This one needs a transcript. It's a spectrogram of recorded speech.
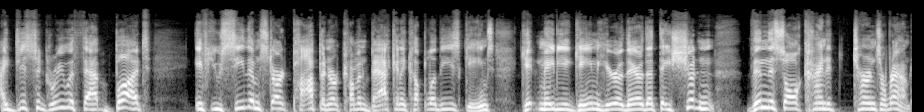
I disagree with that. But if you see them start popping or coming back in a couple of these games, get maybe a game here or there that they shouldn't, then this all kind of turns around.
